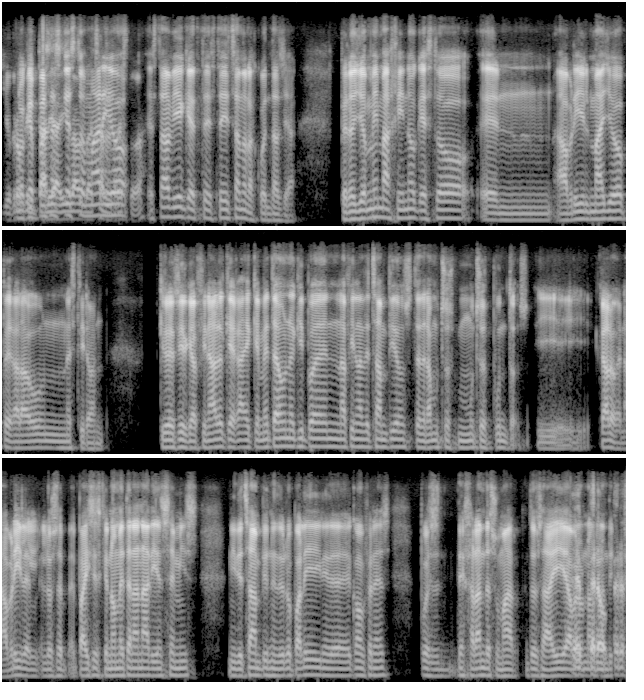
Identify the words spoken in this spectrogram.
yo creo Lo que, que pasa es que esto, Mario, ¿eh? está bien que te esté echando las cuentas ya. Pero yo me imagino que esto en abril, mayo pegará un estirón. Quiero decir que al final el que, el que meta un equipo en la final de Champions tendrá muchos, muchos puntos. Y claro, en abril los eh, países que no metan a nadie en semis, ni de Champions, ni de Europa League, ni de Conference, pues dejarán de sumar. Entonces ahí habrá Eh, una pero- gran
